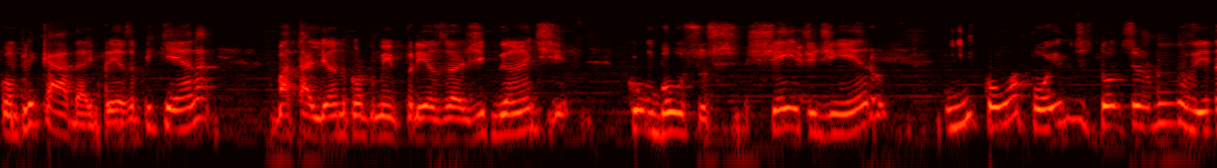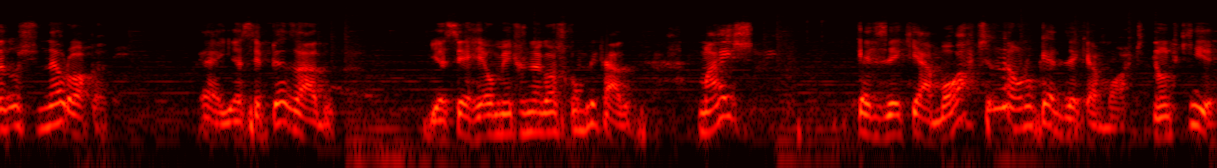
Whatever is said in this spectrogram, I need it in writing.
complicada. A empresa pequena batalhando contra uma empresa gigante, com bolsos cheios de dinheiro e com o apoio de todos os seus governos na Europa. É, ia ser pesado. Ia ser realmente um negócio complicado. Mas Quer dizer que é a morte? Não, não quer dizer que é a morte. Tanto que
